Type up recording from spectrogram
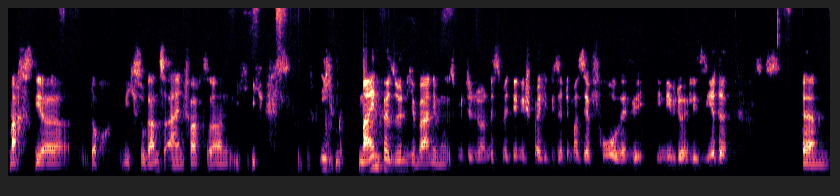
mach's dir doch nicht so ganz einfach, sondern ich, ich, ich, meine persönliche Wahrnehmung ist mit den Journalisten, mit denen ich spreche, die sind immer sehr froh, wenn wir individualisierte ähm,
